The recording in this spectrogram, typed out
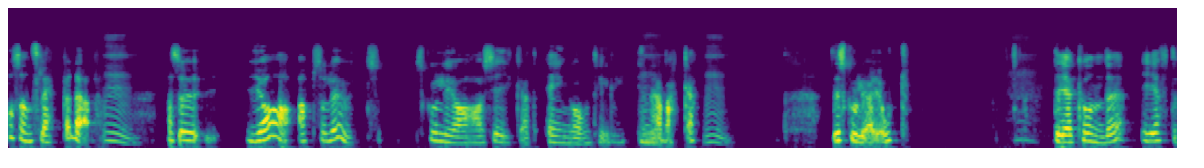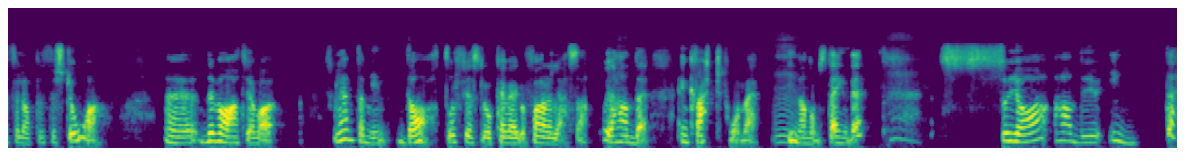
och sen släpper där. Mm. Alltså, ja, absolut skulle jag ha kikat en gång till innan mm. jag backade. Mm. Det skulle jag ha gjort. Det jag kunde i efterförloppet förstå eh, det var att jag var, skulle hämta min dator för jag skulle åka iväg och föreläsa och jag hade en kvart på mig mm. innan de stängde. Så jag hade ju inte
